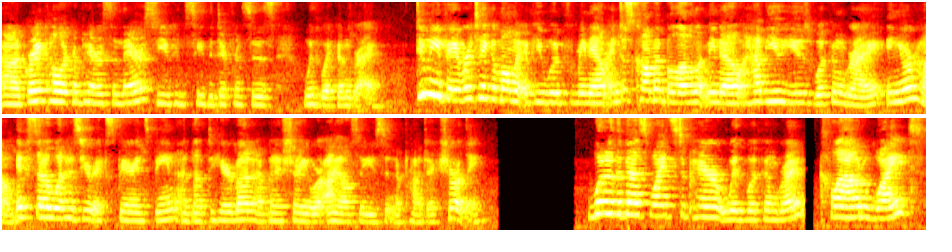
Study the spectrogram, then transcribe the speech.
uh, great color comparison there, so you can see the differences with Wickham Gray. Do me a favor, take a moment if you would for me now, and just comment below, let me know, have you used Wickham Gray in your home? If so, what has your experience been? I'd love to hear about it. I'm going to show you where I also used it in a project shortly. What are the best whites to pair with Wickham Gray? Cloud White,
